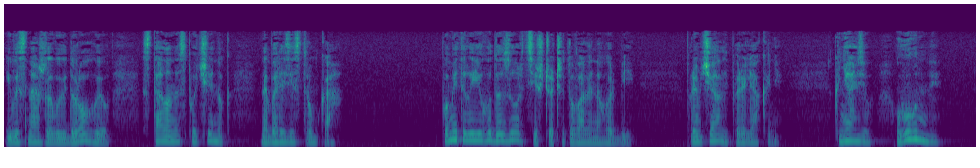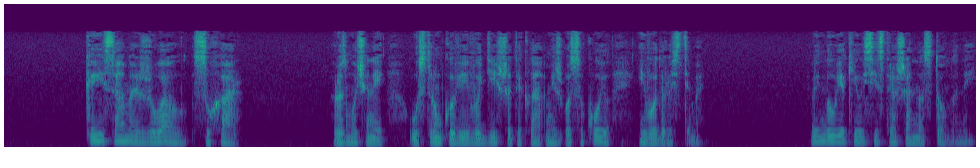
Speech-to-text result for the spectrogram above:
і виснажливою дорогою, стало на спочинок на березі струмка. Помітили його дозорці, що чатували на горбі, примчали перелякані. Князю, гунни. Кий саме жував сухар, розмочений у струмковій воді, що текла між осокою і водоростями. Він був, як і усі, страшенно стомлений,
